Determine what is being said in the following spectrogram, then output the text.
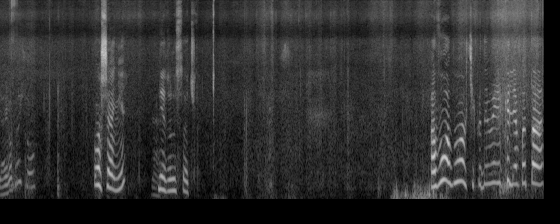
Я його пройшов. О, ще ні? Да. Ні, то листочок. А во, Вовчику, диви, яка ляпота.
